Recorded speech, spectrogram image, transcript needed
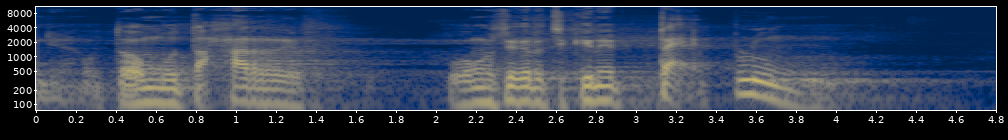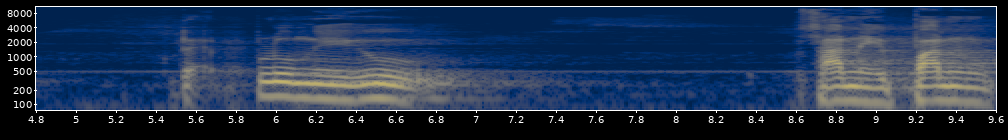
ya utawa mutaharrif. Wong sing rezekine tek plung. Tek plung iku sanepan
